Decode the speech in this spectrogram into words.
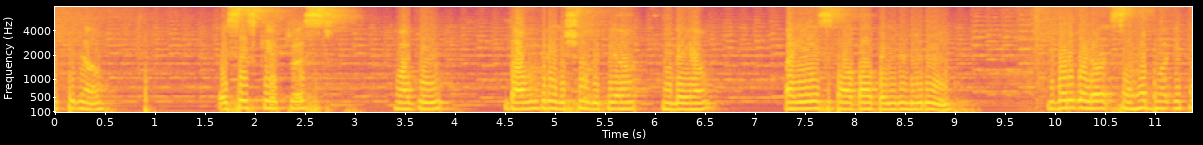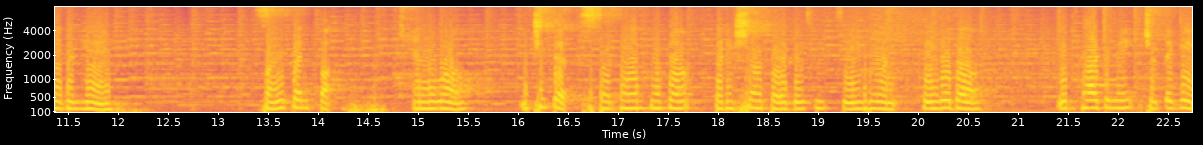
ಇವತ್ತಿನ ಎಸ್ ಎಸ್ ಕೆ ಟ್ರಸ್ಟ್ ಹಾಗೂ ದಾವಣಗೆರೆ ವಿಶ್ವವಿದ್ಯಾನಿಲಯ I A S Baba Bengaluru ಇವರುಗಳ ಸಹಭಾಗಿತ್ವದಲ್ಲಿ ಸಂಕಲ್ಪ ಎನ್ನುವ ಉಚಿತ ಸ್ಪರ್ಧಾತ್ಮಕ ಪರೀಕ್ಷಾ ತರಬೇತಿ ಕೇಂದ್ರ ಕೇಂದ್ರದ ಉದ್ಘಾಟನೆ ಜೊತೆಗೆ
